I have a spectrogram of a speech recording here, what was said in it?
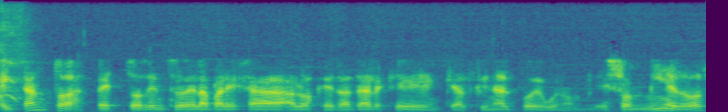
hay tantos aspectos dentro de la pareja a los que tratar que, al final, pues bueno, esos miedos,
